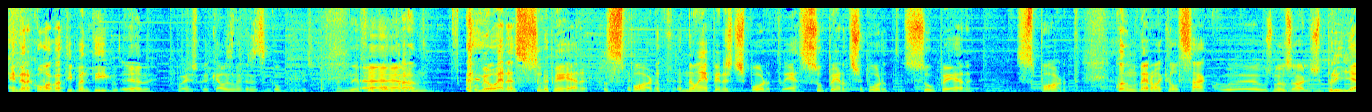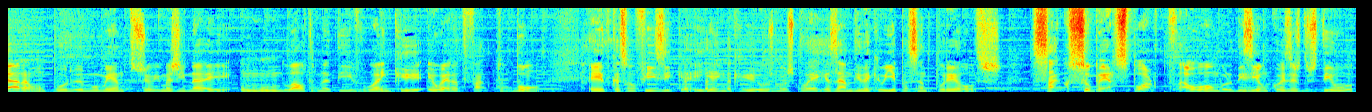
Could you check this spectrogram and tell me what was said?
Ainda era com o logotipo antigo. Era. Pois, com aquelas letras assim compridas. Portanto, nem foi Ah, comprado. O meu era Super Sport. Não é apenas desporto, é Super Desporto. Super Sport. Quando me deram aquele saco, eh, os meus olhos brilharam por momentos. Eu imaginei um mundo alternativo em que eu era de facto bom a educação física e em que os meus colegas, à medida que eu ia passando por eles, saco Super Sport ao ombro, diziam coisas do estilo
